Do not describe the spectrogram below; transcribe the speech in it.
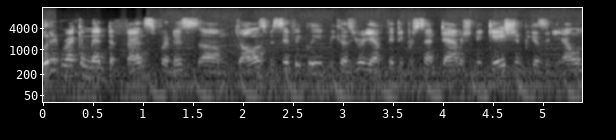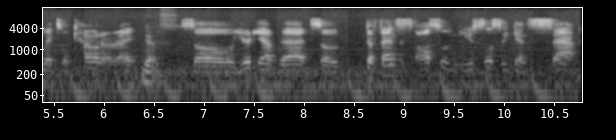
wouldn't recommend defense for this um, Jolin specifically because you already have 50% damage negation because of the elemental counter, right? yes. So you already have that. So defense is also useless against Sap,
